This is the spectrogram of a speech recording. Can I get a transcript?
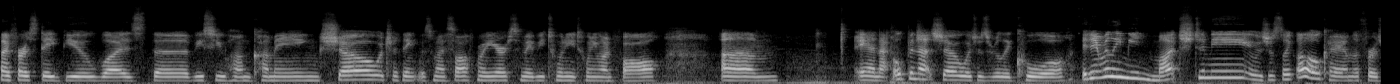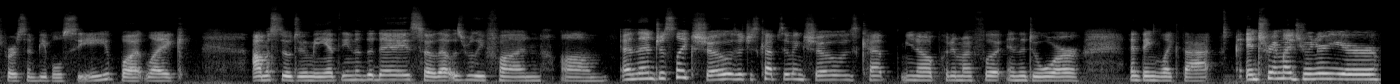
My first debut was the VCU homecoming show which I think was my sophomore year so maybe 2021 fall. Um, and I opened that show, which was really cool. It didn't really mean much to me. It was just like, oh, okay, I'm the first person people see, but like, I'ma still do me at the end of the day. So that was really fun. Um, and then just like shows, I just kept doing shows, kept you know putting my foot in the door, and things like that. Entering my junior year,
